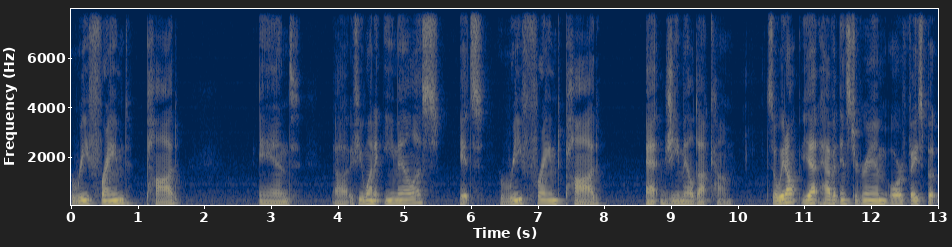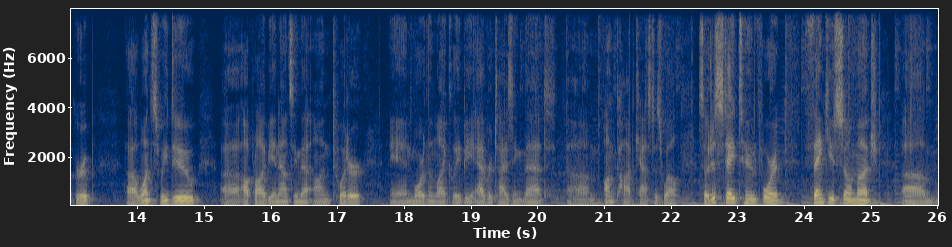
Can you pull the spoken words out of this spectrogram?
reframed pod. And uh, if you want to email us, it's reframedpod at gmail.com. So we don't yet have an Instagram or Facebook group. Uh, once we do, uh, I'll probably be announcing that on Twitter and more than likely be advertising that um, on podcast as well. So just stay tuned for it. Thank you so much. Um,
